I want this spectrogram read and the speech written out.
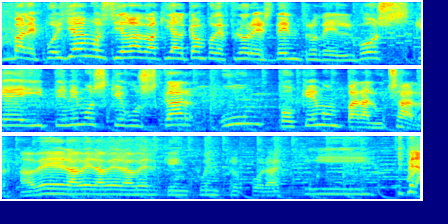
Vale, pues ya hemos llegado aquí al campo de flores dentro del bosque y tenemos que buscar un Pokémon para luchar. A ver, a ver, a ver, a ver qué encuentro por aquí. Espera,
